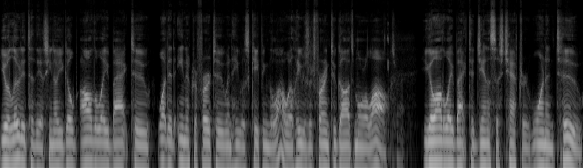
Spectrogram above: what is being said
You alluded to this. You know, you go all the way back to what did Enoch refer to when he was keeping the law? Well, he was referring to God's moral law. Right. You go all the way back to Genesis chapter 1 and 2,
